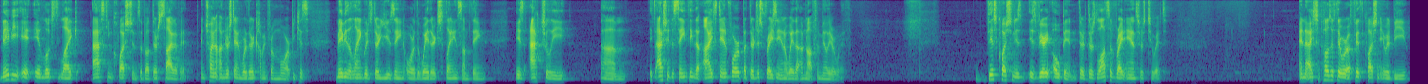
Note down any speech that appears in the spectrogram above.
Maybe it, it looks like asking questions about their side of it and trying to understand where they're coming from more because maybe the language they're using or the way they're explaining something is actually um, it's actually the same thing that I stand for, but they're just phrasing it in a way that I'm not familiar with. This question is, is very open. There, there's lots of right answers to it. And I suppose if there were a fifth question, it would be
